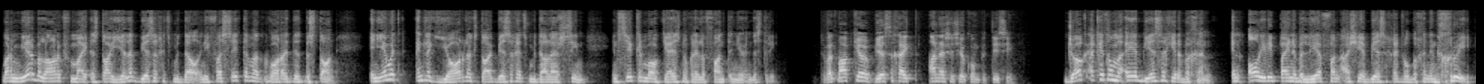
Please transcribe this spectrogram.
maar meer belangrik vir my is daai hele besigheidsmodel en die fasette wat waaruit dit bestaan. En jy moet eintlik jaarliks daai besigheidsmodel hersien en seker maak jy is nog relevant in jou industrie. Wat maak jou besigheid anders as jou kompetisie? Jock, ek het al my eie besighede begin en al hierdie pyne beleef van as jy 'n besigheid wil begin en groei.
